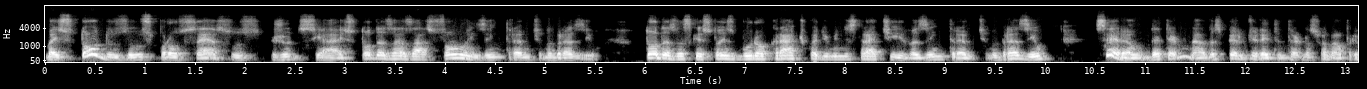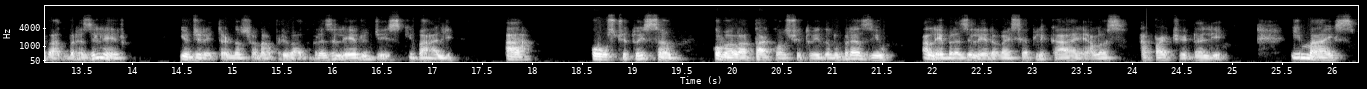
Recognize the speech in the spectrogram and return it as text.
Mas todos os processos judiciais, todas as ações em trâmite no Brasil, todas as questões burocrático-administrativas em trâmite no Brasil serão determinadas pelo direito internacional privado brasileiro. E o direito internacional privado brasileiro diz que vale a Constituição. Como ela está constituída no Brasil, a lei brasileira vai se aplicar a elas a partir dali. E mais,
